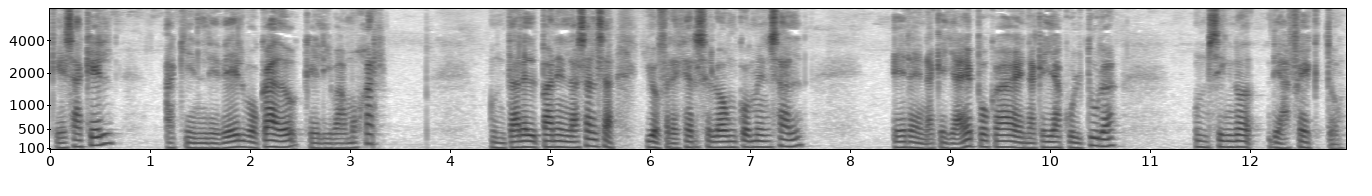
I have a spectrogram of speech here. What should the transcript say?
que es aquel a quien le dé el bocado que él iba a mojar. Untar el pan en la salsa y ofrecérselo a un comensal era en aquella época, en aquella cultura, un signo de afecto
